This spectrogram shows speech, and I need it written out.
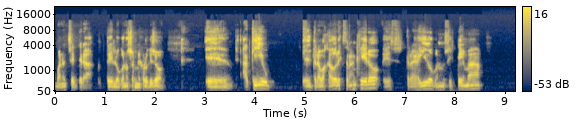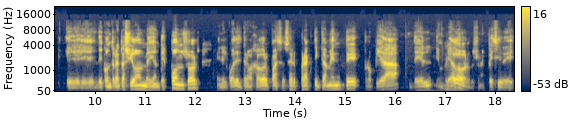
bueno, etcétera. Ustedes lo conocen mejor que yo. Eh, aquí el trabajador extranjero es traído con un sistema eh, de contratación mediante sponsors, en el cual el trabajador pasa a ser prácticamente propiedad del empleador. Es una especie de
